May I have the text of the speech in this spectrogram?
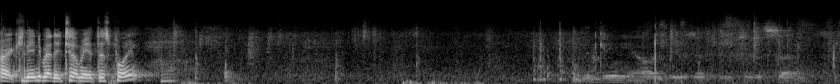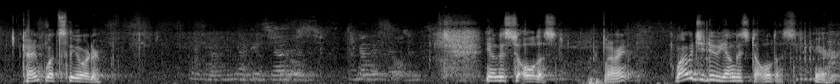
All right, can anybody tell me at this point? The genealogies of each of the sons. Okay, what's the order? Youngest to oldest. Youngest to oldest. All right. Why would you do youngest to oldest here?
